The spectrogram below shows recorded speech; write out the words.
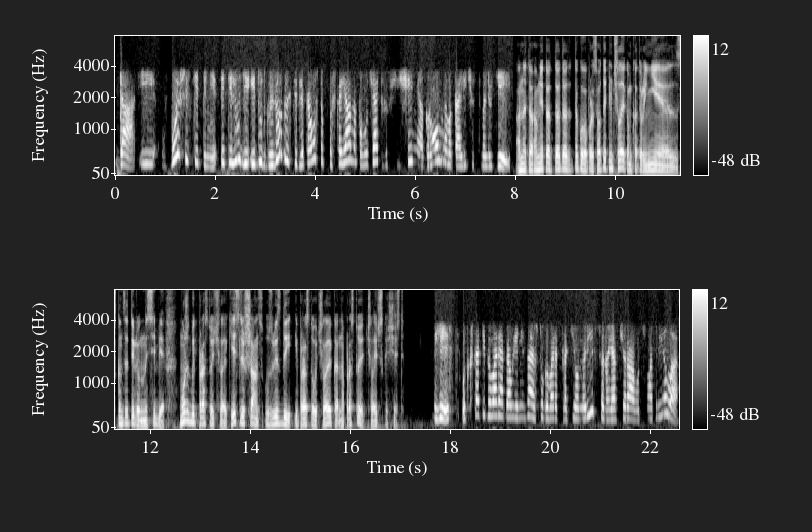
Да, и в большей степени эти люди идут к звездности для того, чтобы постоянно получать восхищение огромного количества людей. Анетта, а мне та- такой вопрос. А вот этим человеком, который не сконцентрирован на себе, может быть простой человек? Есть ли шанс у звезды и простого человека на простое человеческое счастье? Есть. Вот, кстати говоря, да, я не знаю, что говорят про Киану Ривза, но я вчера вот смотрела,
